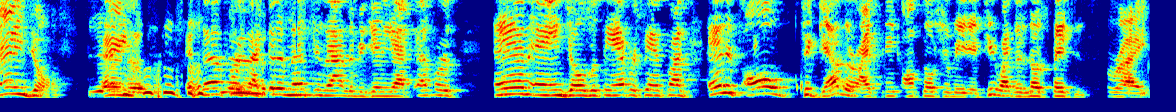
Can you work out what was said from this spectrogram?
Angels. Yes. Angels. It's Emperors. I should have mentioned that in the beginning. Yeah, it's Emperors and Angels with the ampersand sign. And it's all together, I think, on social media too, right? There's no spaces. Right.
